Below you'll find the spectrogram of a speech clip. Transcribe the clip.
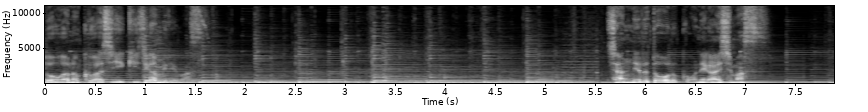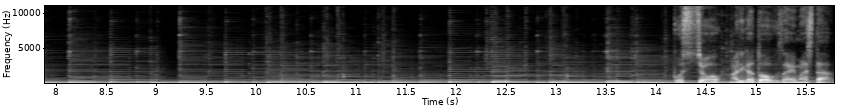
動画の詳しい記事が見れます。チャンネル登録お願いします。ご視聴ありがとうございました。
